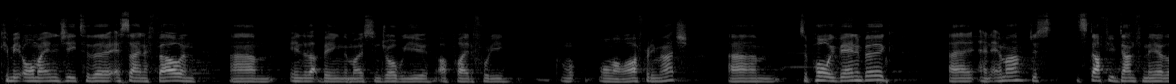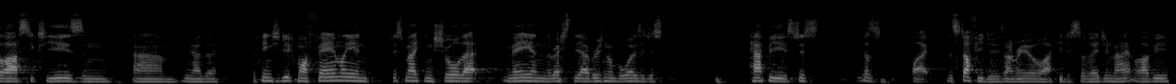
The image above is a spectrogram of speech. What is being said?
commit all my energy to the SANFL and um, ended up being the most enjoyable year I've played footy all my life, pretty much. Um, to Paulie Vandenberg uh, and Emma, just the stuff you've done for me over the last six years and, um, you know, the the things you do for my family and just making sure that me and the rest of the Aboriginal boys are just happy. It's just, it's like the stuff you do is unreal. Like you're just a legend, mate. Love you.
